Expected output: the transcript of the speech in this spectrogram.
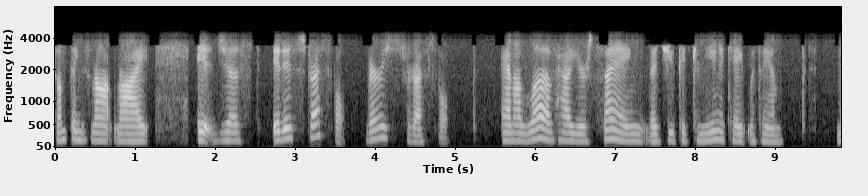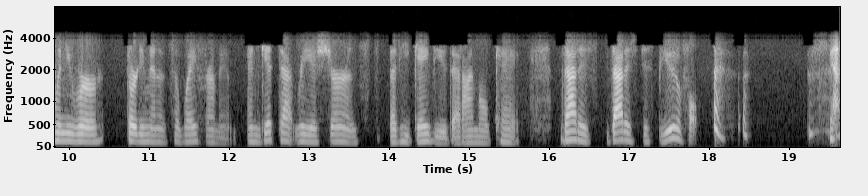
something's not right, it just it is stressful, very stressful. And I love how you're saying that you could communicate with him when you were 30 minutes away from him and get that reassurance that he gave you that I'm okay. That is that is just beautiful. yeah.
